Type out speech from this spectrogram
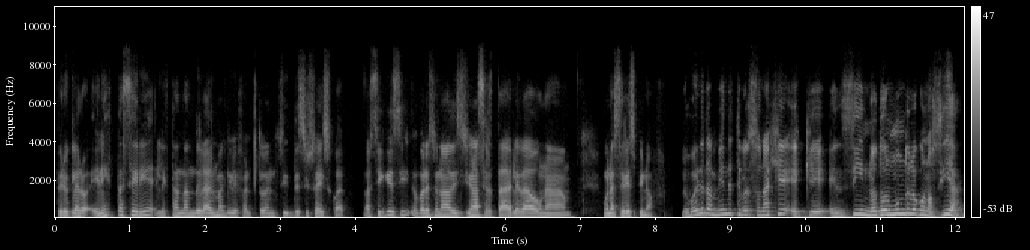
Pero claro, en esta serie le están dando el alma que le faltó en The Suicide Squad. Así que sí, me parece una decisión acertada haberle dado una, una serie spin-off. Lo bueno también de este personaje es que en sí no todo el mundo lo conocía.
